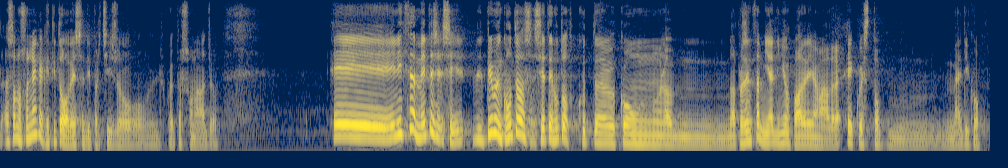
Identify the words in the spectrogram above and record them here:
Adesso non so neanche che titolo avesse di preciso quel personaggio. E inizialmente sì, il primo incontro si è tenuto con la, la presenza mia di mio padre e mia madre e questo mm, medico.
